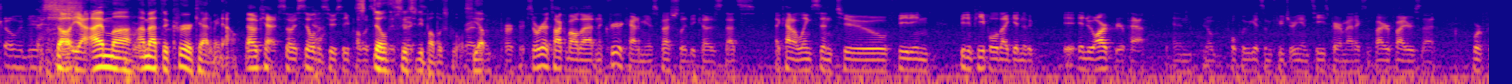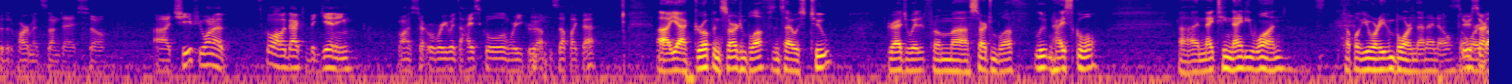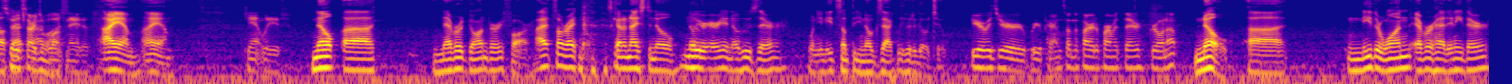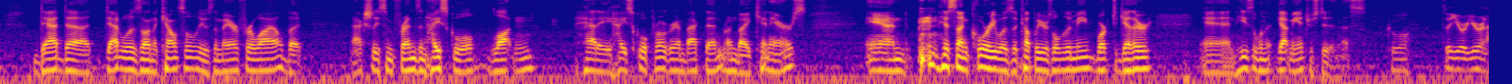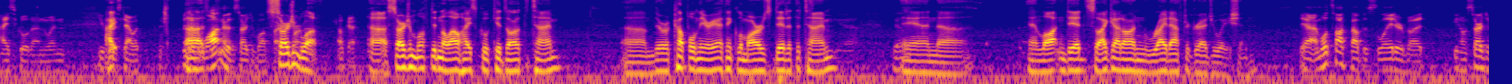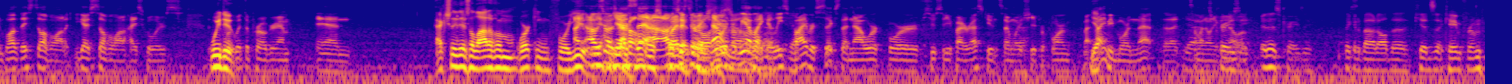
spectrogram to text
Years. So yeah, I'm uh, I'm at the Career Academy now. Okay, so he's still in the Sioux City Public Still School Sioux District. City Public Schools. Right yep. on. Perfect. So we're going to talk about that in the Career Academy, especially because that's that kind of links into feeding feeding people that get into the i- into our career path, and you know hopefully we get some future EMTs, paramedics, and firefighters that work for the department someday. So, uh, Chief, you want to let's go all the way back to the beginning. You want to start where you went to high school and where you grew up and stuff like that? Uh, yeah, grew up in Sergeant Bluff since I was two. Graduated from uh, Sergeant Bluff Luton High School uh, in 1991. A couple of you weren't even born then. I know. So Don't you're, worry Sar- about so that. Sergeant I Bluff native. I am. I am. Can't leave. No, uh, never gone very far. I, it's all right though. It's kind of nice to know know your area, know who's there. When you need something, you know exactly who to go to. Your was your were your parents on the fire department there growing up? No, uh, neither one ever had any there. Dad, uh, dad was on the council. He was the mayor for a while, but actually, some friends in high school, Lawton, had a high school program back then run by Ken Ayers, and his son Corey was a couple years older than me. Worked together, and he's the one that got me interested in this. Cool. So you were you were in high school then when you I- first got with was uh, it Lawton or the Sergeant Bluff? Fire Sergeant Department? Bluff. Okay. Uh, Sergeant Bluff didn't allow high school kids on at the time. Um, there were a couple in the area. I think Le Mars did at the time, Yeah. Yeah. and uh, and Lawton did. So I got on right after graduation. Yeah, and we'll talk about this later, but you know, Sergeant Bluff, they still have a lot of you guys still have a lot of high schoolers. We do. with the program, and Actually, there's a lot of them working for you. I, I was, I was Yeah, gonna say, I, I was just gonna count. Yeah. We have like at least Yeah. five or six that now work for Sioux City Fire Rescue in some way, shape, or form. Might, Yep. might be more than that. That I, Yeah, some I don't even crazy. know. It is crazy. Thinking about all the kids that came from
